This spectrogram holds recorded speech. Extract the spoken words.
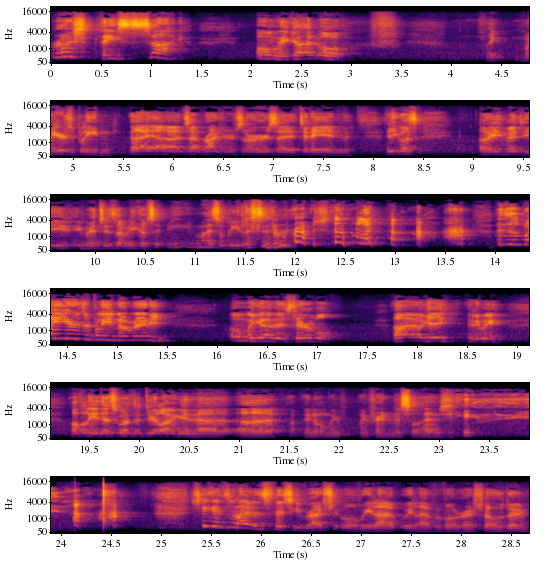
Rush, they suck. Oh my god, oh. My, my ears bleeding. I, uh, I was at Roger Sawyer's uh, today and, he goes, oh, he, mentioned, he, mentioned something, he goes, you might as well be listening to Rush. I'm like, this is, my ears are bleeding already. Oh my god, it's terrible. Uh, okay, anyway, hopefully this wasn't too long and uh, uh, I know my, my friend Miss has she, she gets laugh, especially Rush. Well, we laugh, we laugh about Rush all the time,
